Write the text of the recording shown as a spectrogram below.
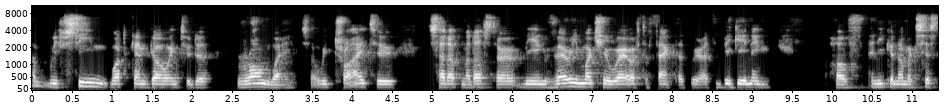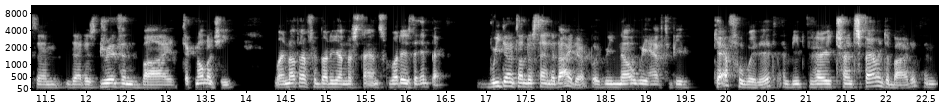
oh, we've seen what can go into the wrong way. So we try to set up Madaster being very much aware of the fact that we're at the beginning of an economic system that is driven by technology where not everybody understands what is the impact we don't understand it either, but we know we have to be careful with it and be very transparent about it and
